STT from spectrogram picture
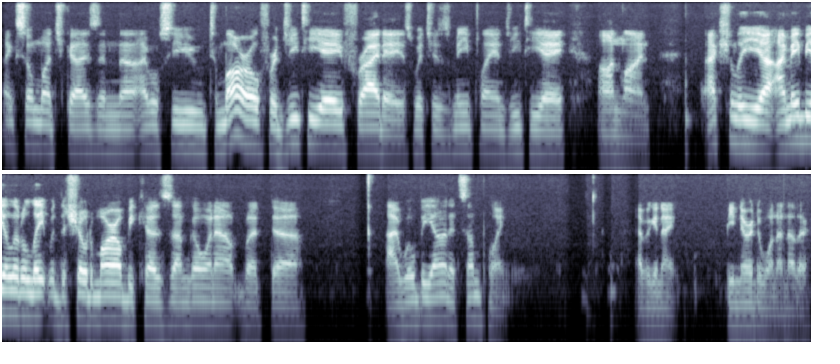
Thanks so much, guys, and uh, I will see you tomorrow for GTA Fridays, which is me playing GTA online. Actually, uh, I may be a little late with the show tomorrow because I'm going out, but uh, I will be on at some point. Have a good night. Be nerd to one another.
